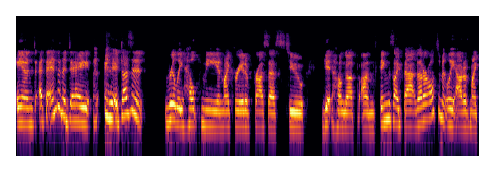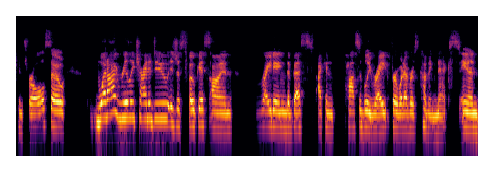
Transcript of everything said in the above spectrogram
and at the end of the day, it doesn't really help me in my creative process to get hung up on things like that that are ultimately out of my control. So what I really try to do is just focus on writing the best I can possibly write for whatever's coming next. And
